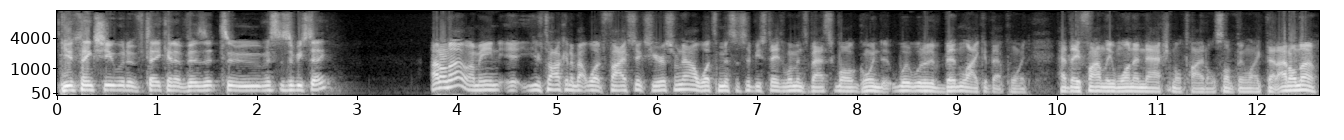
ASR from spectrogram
You think she would have taken a visit to Mississippi State? I don't know. I mean, it, you're talking about what five, six years from now. What's Mississippi State women's basketball going to what would it have been like at that point had they finally won a national title, something like that? I don't know.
